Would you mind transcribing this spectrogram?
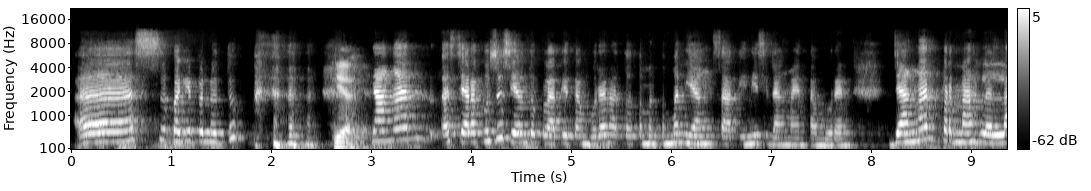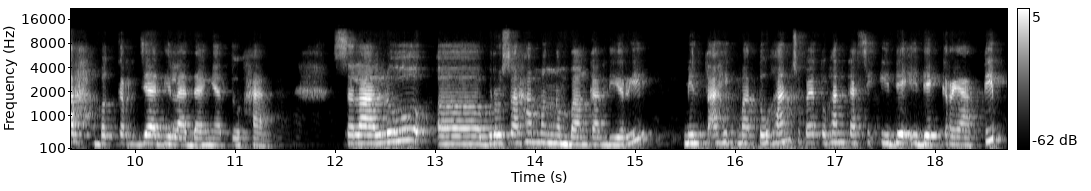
Uh, sebagai penutup, yeah. jangan uh, secara khusus ya untuk pelatih tamburan atau teman-teman yang saat ini sedang main tamburan, jangan pernah lelah bekerja di ladangnya Tuhan. Selalu uh, berusaha mengembangkan diri, minta hikmat Tuhan supaya Tuhan kasih ide-ide kreatif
